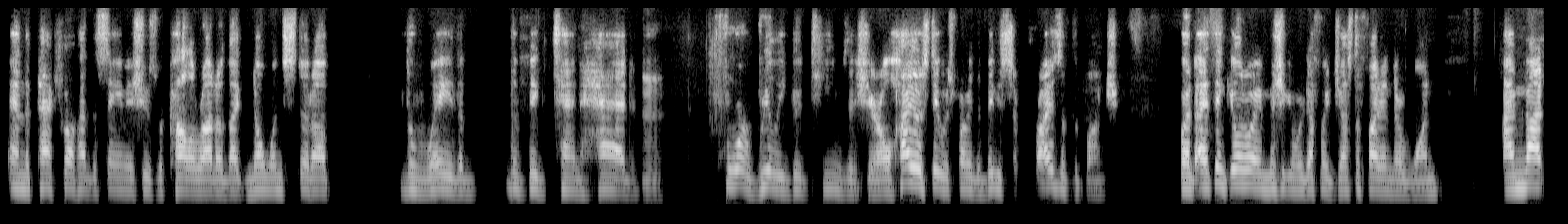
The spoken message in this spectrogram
And the Pac 12 had the same issues with Colorado. Like no one stood up the way the, the Big Ten had mm. four really good teams this year. Ohio State was probably the biggest surprise of the bunch but I think Illinois and Michigan were definitely justified in their one. I'm not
